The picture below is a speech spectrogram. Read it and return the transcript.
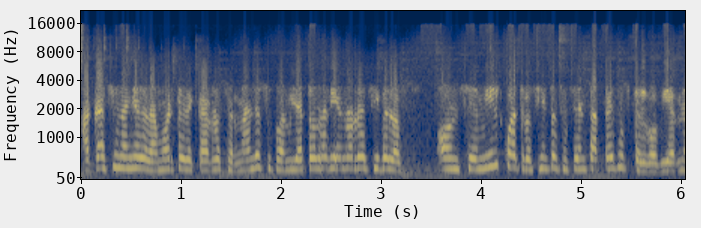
A casi un año de la muerte de Carlos Hernández, su familia todavía no recibe los 11.460 pesos que el gobierno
